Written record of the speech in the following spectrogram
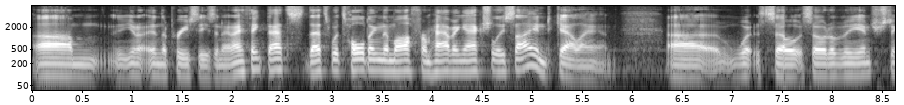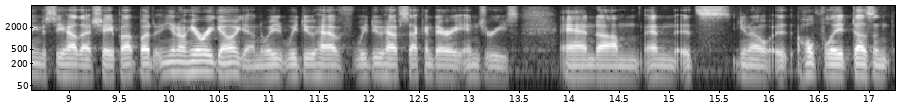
um, you know, in the preseason, and I think that's that's what's holding them off from having actually signed Callahan. Uh, so so it'll be interesting to see how that shape up. But you know, here we go again. We we do have we do have secondary injuries, and um, and it's you know it, hopefully it doesn't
